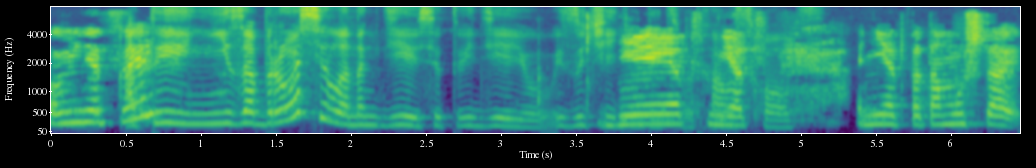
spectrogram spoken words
у меня а цель... А ты не забросила, надеюсь, эту идею изучить? Нет, нет. Нет, потому что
